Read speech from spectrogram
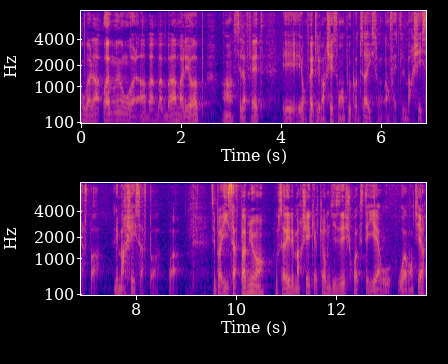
on va là, ouais, on voilà, bam, bam, bam, allez hop, hein, c'est la fête. Et, en fait, les marchés sont un peu comme ça. Ils sont, en fait, les marchés ils savent pas. Les marchés ils savent pas. Voilà. C'est pas, ils savent pas mieux. Hein. Vous savez, les marchés. Quelqu'un me disait, je crois que c'était hier ou, avant-hier,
